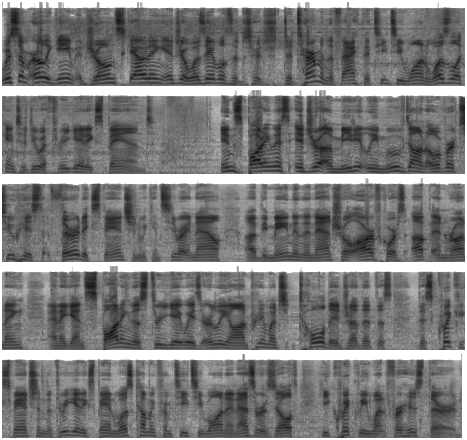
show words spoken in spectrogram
With some early game drone scouting, Idra was able to determine the fact that TT1 was looking to do a 3-gate expand. In spotting this, Idra immediately moved on over to his third expansion. We can see right now uh, the main and the natural are, of course, up and running. And again, spotting those three gateways early on pretty much told Idra that this, this quick expansion, the three-gate expand, was coming from TT1. And as a result, he quickly went for his third.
